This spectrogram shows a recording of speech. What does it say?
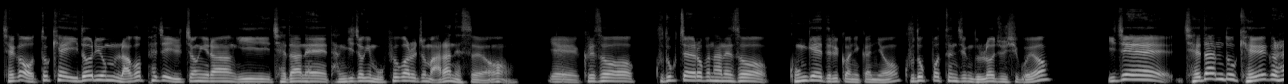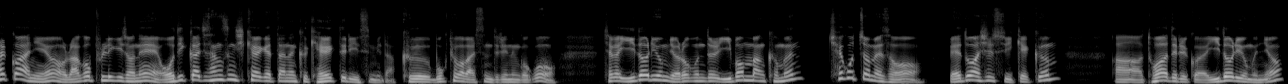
제가 어떻게 이더리움 락업 해제 일정이랑 이 재단의 단기적인 목표가를 좀 알아냈어요. 예, 그래서 구독자 여러분 한해서 공개해 드릴 거니까요. 구독 버튼 지금 눌러 주시고요. 이제 재단도 계획을 할 거 아니에요. 락업 풀리기 전에 어디까지 상승시켜야겠다는 그 계획들이 있습니다. 그 목표가 말씀드리는 거고 제가 이더리움 여러분들 이번만큼은 최고점에서 매도하실 수 있게끔 아, 도와드릴 거예요. 이더리움은요.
